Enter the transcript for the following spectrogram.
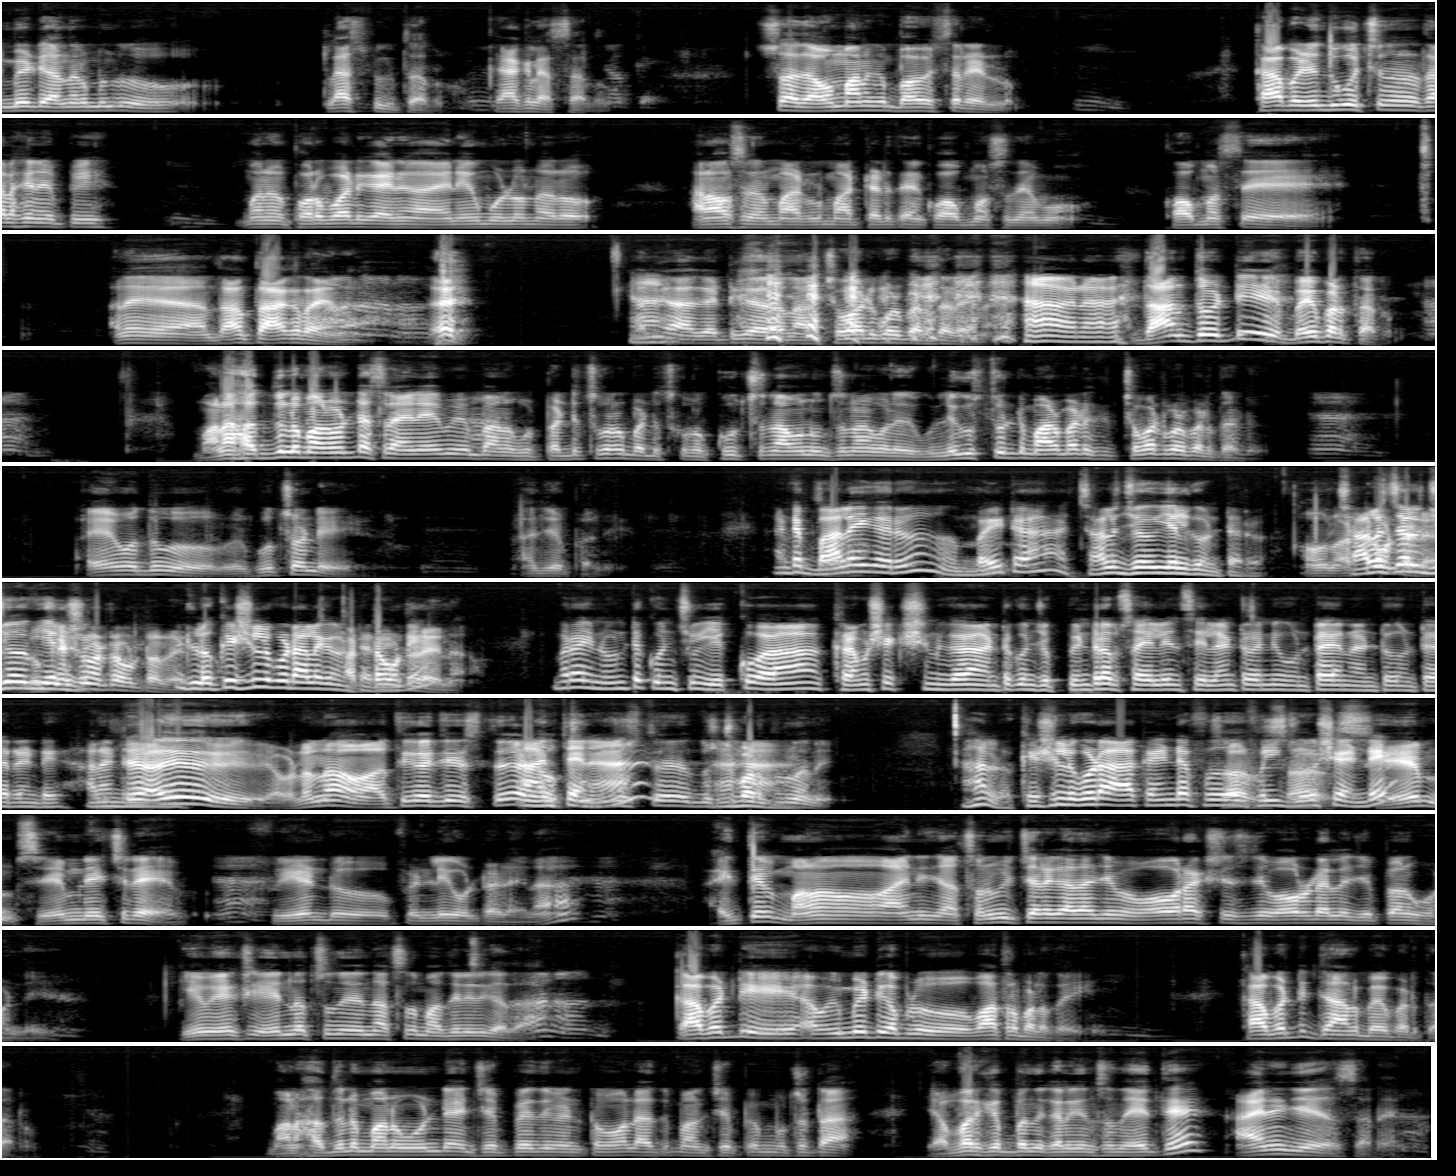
ఇమ్మీడియట్ అందరి ముందు క్లాస్ పిగుతారు కేకలేస్తారు. సో అది అవమానంగా భావిస్తారు వీళ్ళు. కాబట్టి ఎందుకు వచ్చిన తలక నొప్పి? మనం పొరపాటుగా ఆయన ఆయన ఏ మూడు ఉన్నారో అనవసరమైన మాటలు మాట్లాడితే ఆయన కోపం వస్తుందేమో? కోపం వస్తే అనే దాంతో ఆగరు ఆయన. గట్టిగా నా చెవాటి కూడా పెడతాడు ఆయన. అవునా? దాంతో భయపడతారు. మన హద్దులు మనం ఉంటే అసలు ఆయన ఏమి మనం పట్టించుకోవడం పట్టించుకోవడం కూర్చున్నాము నుంచున్నాము కూడా లేదు. లెగుస్తుంటే మాడమాడి చెవాటు కూడా పెడతాడు. ఏమొద్దు మీరు కూర్చోండి అని చెప్పాలి. అంటే బాలయ్య గారు బయట చాలా జోవియల్గా ఉంటారు. అవును చాలా చాలా. Jovial location. లొకేషన్లు కూడా అలాగే ఉంటారు ఆయన. మరి ఆయన ఉంటే కొంచెం ఎక్కువ క్రమశిక్షణగా అంటే కొంచెం పిన్ డ్రాప్ సైలెన్స్ ఇలాంటివన్నీ ఉంటాయని అంటూ ఉంటారండి. అలాంటి అదే ఎవడన్నా అతిగా చేస్తే అంతేనా? చూస్తే దృష్టి పడుతుందని. లొకేషన్లు కూడా ఆ కైండ్ ఆఫ్ ఫుల్ జోష్ అండి? సేమ్ సేమ్ నేచరే. ఫ్రీ అండ్ ఫ్రెండ్లీగా ఉంటాడు ఆయన. అయితే మనం ఆయన చనువు ఇచ్చారు కదా అని చెప్పి ఓవర్ యాక్షన్ ఓవర్ డైలాగ్ చెప్పాను అనుకోండి. ఏం ఏం నచ్చుతుందో ఏం నచ్చుతుందో మాకు తెలియదు కదా. కాబట్టి ఇమ్మీడియట్గా అప్పుడు వాతలు పడతాయి. కాబట్టి జనాలు భయపడతారు. మన హద్దులు మనం ఉండి ఆయన చెప్పేది వింటామో లేకపోతే మనం చెప్పే ముచ్చట ఎవరికి ఇబ్బంది కలిగించింది అయితే ఆయనేం చేసేస్తారు ఆయన?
